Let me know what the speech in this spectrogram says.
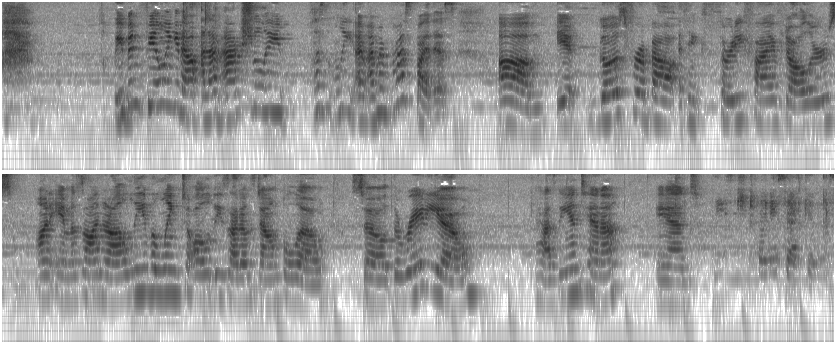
We've been feeling it out and I'm actually pleasantly, I'm impressed by this. Um, it goes for about, I think, $35 on Amazon, and I'll leave a link to all of these items down below. So the radio has the antenna, and... At least 20 seconds.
